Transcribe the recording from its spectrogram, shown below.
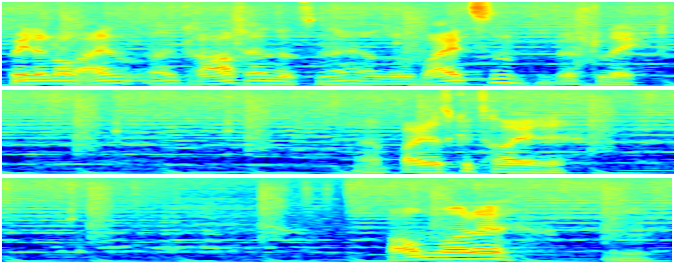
später noch ein äh, Gras einsetzen. Ne? Also Weizen wäre schlecht. Ja, beides Getreide. Baumwolle. Hm.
